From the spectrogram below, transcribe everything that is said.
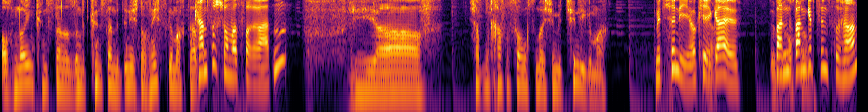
auch neuen Künstlern, also mit Künstlern, mit denen ich noch nichts gemacht habe. Kannst du schon was verraten? Ja, ich habe einen krassen Song zum Beispiel mit Shindy gemacht. Mit Shindy, okay, Ja. geil. Der Wann, wann kommen. gibt's den zu hören?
